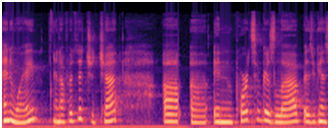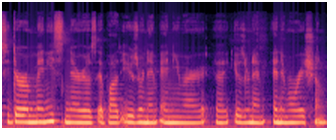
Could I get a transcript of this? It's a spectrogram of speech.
Anyway, enough of the chit chat. Uh, uh, in Portswigger's lab, as you can see, there are many scenarios about username, enumer uh, username enumeration.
